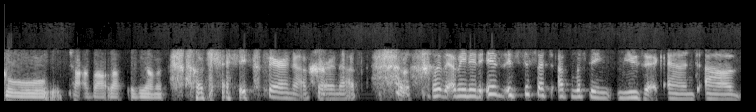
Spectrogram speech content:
go chat about that. To be honest. Okay, fair enough. Fair enough. well, I mean, it is. It's just such uplifting music, and um,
